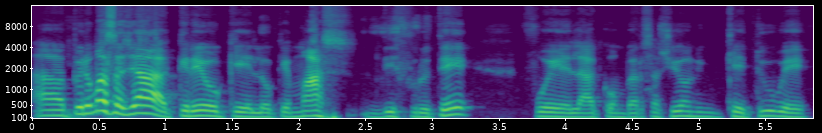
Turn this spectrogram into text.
Ah, pero más allá, creo que lo que más disfruté fue la conversación que tuve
